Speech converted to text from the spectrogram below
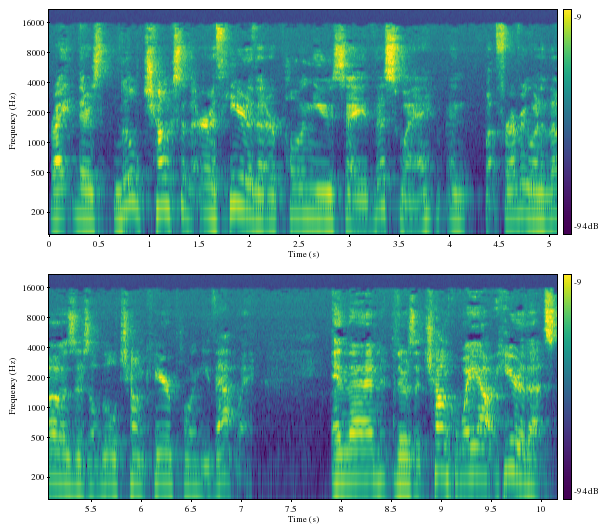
right, there's little chunks of the Earth here that are pulling you, say, this way, and but for every one of those, there's a little chunk here pulling you that way. And then there's a chunk way out here that's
